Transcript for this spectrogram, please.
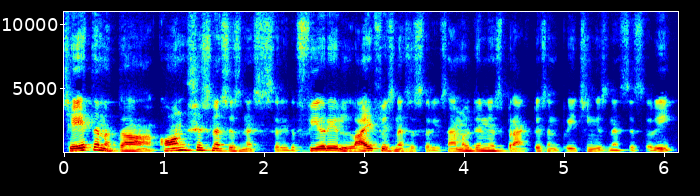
Chetanata, consciousness is necessary. The fiery life is necessary. Simultaneous practice and preaching is necessary.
